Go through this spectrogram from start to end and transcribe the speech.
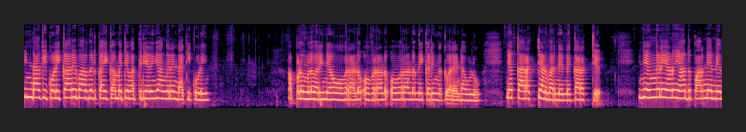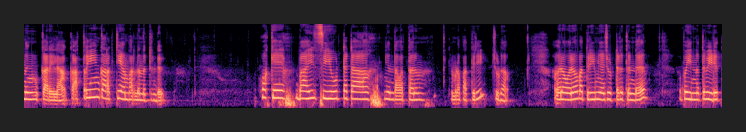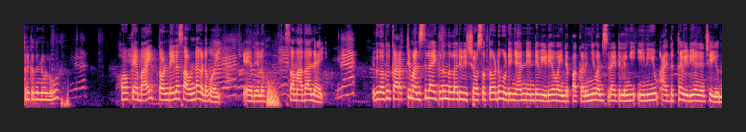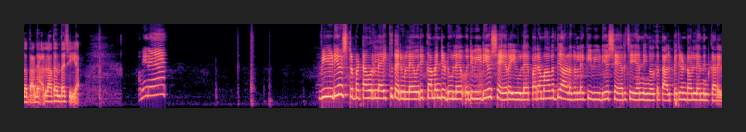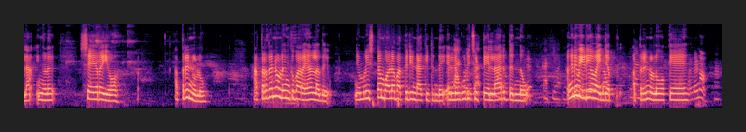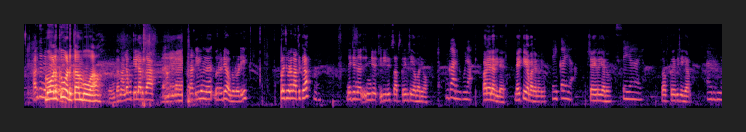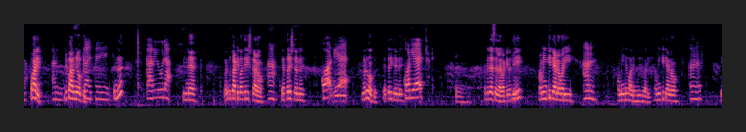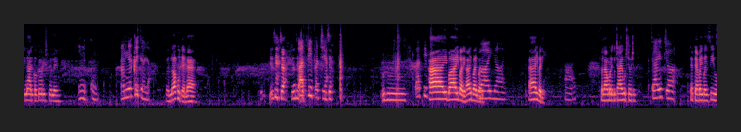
ഉണ്ടാക്കിക്കോളി കറി പറഞ്ഞിട്ട് കഴിക്കാൻ പറ്റിയ പത്തിരിയാണെങ്കിൽ അങ്ങനെ ഉണ്ടാക്കിക്കോളി അപ്പോൾ നിങ്ങൾ പറയും ഞാൻ ഓവറാണ് ഓവറാണ് ഓവറാണ് എന്നേ കറി നിങ്ങൾക്ക് പറയണ്ടാവുള്ളൂ ഞാൻ കറക്റ്റാണ് പറഞ്ഞു തരുന്നത് കറക്റ്റ് ഇനി എങ്ങനെയാണ് ഞാൻ ഇത് പറഞ്ഞു തരേണ്ടതെന്ന് നിങ്ങൾക്കറിയില്ല അത്രയും കറക്റ്റ് ഞാൻ പറഞ്ഞു തന്നിട്ടുണ്ട്. Okay bye see you tata എന്താ വർത്താനം? നമ്മുടെ പത്തിരി ചുടാം. അങ്ങനെ ഓരോ പത്തിരിയും ഞാൻ ചുട്ടെടുക്കുന്നുണ്ട് അപ്പോൾ ഇന്നത്തെ വീഡിയോ ഇത്രയൊക്കെ തന്നെ ഉള്ളൂ. ഓക്കെ ബായ് തൊണ്ടയിലെ സൗണ്ട് അങ്ങോട്ട് പോയി. ഏതേലും സമാധാനമായി ഇത് നിങ്ങൾക്ക് കറക്റ്റ് മനസ്സിലായിക്കണം എന്നുള്ളൊരു വിശ്വാസത്തോടു കൂടി ഞാൻ എന്റെ വീഡിയോ വൈൻഡപ്പ് ആക്കണം. ഇനി മനസ്സിലായിട്ടില്ലെങ്കിൽ ഇനിയും അടുത്ത വീഡിയോ ഞാൻ ചെയ്യുന്നതാണ്. അല്ലാതെ എന്താ ചെയ്യുക വീഡിയോ ഇഷ്ടപ്പെട്ട ഒരു ലൈക്ക് തരൂലേ ഒരു കമന്റ് ഇടൂലേ ഒരു വീഡിയോ ഷെയർ ചെയ്യൂലേ. പരമാവധി ആളുകളിലേക്ക് ഈ വീഡിയോ ഷെയർ ചെയ്യാൻ നിങ്ങൾക്ക് താല്പര്യം ഉണ്ടോ എന്ന് എനിക്കറിയില്ല. നിങ്ങൾ ഷെയർ ചെയ്യുമോ അത്രേ ഉള്ളൂ അത്ര തന്നെ ഉള്ളൂ എനിക്ക് പറയാനുള്ളത്. നമ്മൾ ഇഷ്ടം പോലെ പത്തിരി ഉണ്ടാക്കിയിട്ടുണ്ട്. എല്ലാം കൂടി ചുട്ട് എല്ലാവരും തിന്നു. അങ്ങനെ വീഡിയോ വൈൻഡ് അപ്പ് അത്രേ ഉള്ളൂ. ഓക്കെ മോൾക്ക് കൊടുക്കാൻ പോവാ. നല്ല റെഡി ആവുന്നുള്ളൂടി. കോളേജ് ഇവിടെ കാത്തുക എന്നിട്ട് എന്റെ ഇതിൽ സബ്സ്ക്രൈബ് ചെയ്യാൻ പറയോ? പറയാനറിയില്ലേ? ലൈക്ക് ചെയ്യാൻ പറയാനറിയോ? ഷെയർ ചെയ്യാനോ? സബ്സ്ക്രൈബ് ചെയ്യാം. പറഞ്ഞു നോക്ക്. എന്ത്? പിന്നെ? നിനക്ക് കട്ടിപ്പത്തിരി ഇഷ്ടമാണോ എത്ര ഇഷ്ടമുണ്ട് കൊടിയെ ഇങ്ങോട്ട് നോക്ക്. എത്ര ഇട്ടുണ്ട് നല്ല രസമല്ലേ വട്ടിപ്പത്തിരി അമീൻകിറ്റാണോ പരി അമീന്റെ കാര്യം കൂടി പരി അമീൻകിറ്റാണോ ആണ്. പിന്നെ ആർക്കൊക്കെ ഇവിടെ ഇഷ്ടമല്ലേ. എല്ലാ കുറ്റല്ലേ hi bye bye hi bye bye hi അലൈക്കും. ചായ കുടിച്ചോ ചായച്ചോ ബൈ ബൈ സി യു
